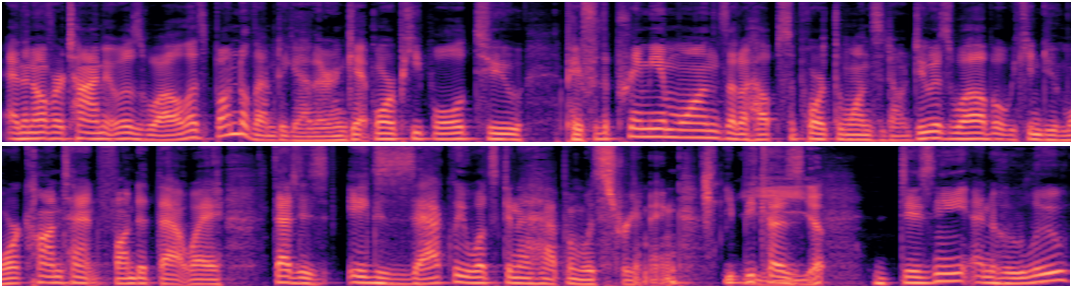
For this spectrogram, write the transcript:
And then over time, it was, well, let's bundle them together and get more people to pay for the premium ones that'll help support the ones that don't do as well, but we can do more content, fund it that way. That is exactly what's going to happen with streaming because yep. Disney and Hulu,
